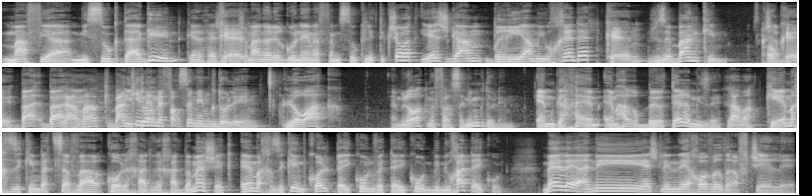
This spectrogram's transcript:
מאפיה מסוג תאגיד, כן, אחרי כן. ששמענו על ארגוני מאפיה מסוג כלי תקשורת, יש גם בריאה מיוחדת, כן, שזה בנקים. עכשיו, אוקיי, ב, ב, למה? כי בנקים איתו... הם מפרסמים גדולים. לא רק, הם לא רק מפרסמים גדולים, הם, הם, הם הרבה יותר מזה. למה? כי הם מחזיקים בצוואר כל אחד ואחד במשק. הם מחזיקים כל טייקון וטייקון, במיוחד טייקון. מילא אני, יש לי נניח אוברדרפט של... אה,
